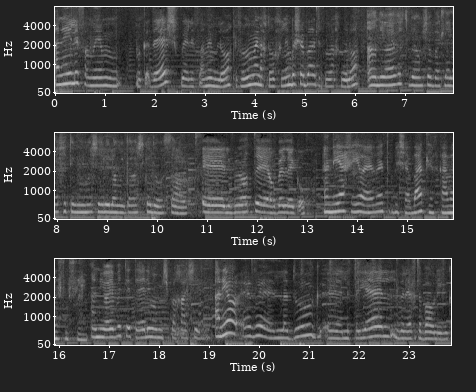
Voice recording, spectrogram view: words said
אני לפעמים מקדש, ולפעמים לא. לפעמים אנחנו אוכלים בשבת, לפעמים אנחנו לא. אני אוהבת ביום שבת ללכת עם אמא שלי למגרש כדורסל. אה, לבנות אה, הרבה לגו. אני הכי אוהבת בשבת לרכב על סוסים. אני אוהבת לטייל עם המשפחה שלי. אני אוהב לדוג, אה, לטייל וללכת לבאולינג.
